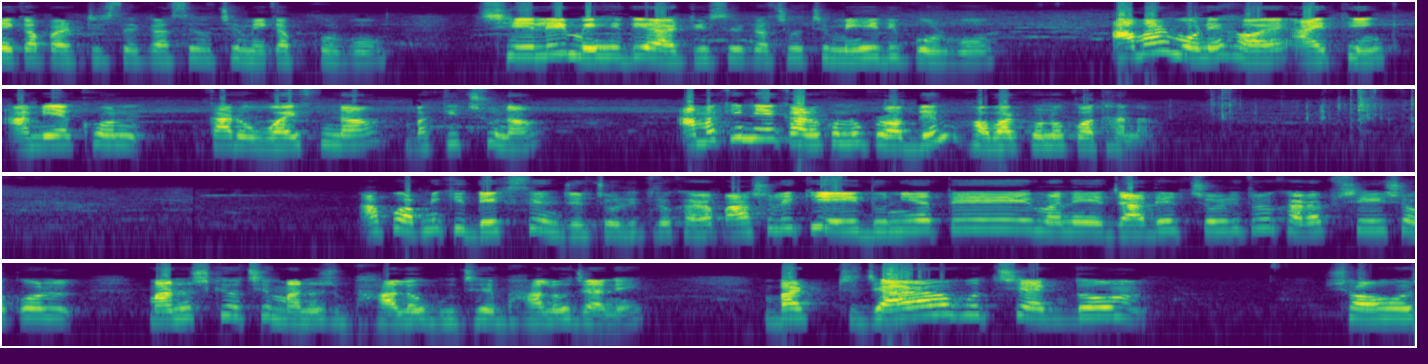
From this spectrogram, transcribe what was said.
মেকআপ আর্টিস্টের কাছে হচ্ছে মেকআপ করব। ছেলে মেহেদি আর্টিস্টের কাছে হচ্ছে মেহেদি পরবো। আমার মনে হয় আই থিংক আমি এখন কারও ওয়াইফ না বা কিছু না, আমাকে নিয়ে কারও কোনো প্রবলেম হবার কোনো কথা না। আপু, আপনি কি দেখছেন যে চরিত্র খারাপ? আসলে কি এই দুনিয়াতে মানে যাদের চরিত্র খারাপ, সেই সকল মানুষকে হচ্ছে মানুষ ভালো বুঝে, ভালো জানে। বাট যারা হচ্ছে একদম সহজ,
